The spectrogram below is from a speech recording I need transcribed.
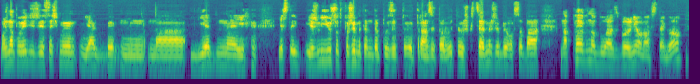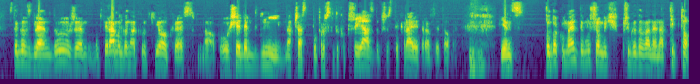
można powiedzieć, że jesteśmy jakby mm, na jednej, jest, jeżeli już otworzymy ten depozyt e, tranzytowy, to już chcemy, żeby osoba na pewno była zwolniona z tego, z tego względu, że otwieramy go na krótki okres, na około 7 dni, na czas po prostu tylko przyjazdu przez te kraje tranzytowe. Mhm. Więc te dokumenty muszą być przygotowane na tip-top,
